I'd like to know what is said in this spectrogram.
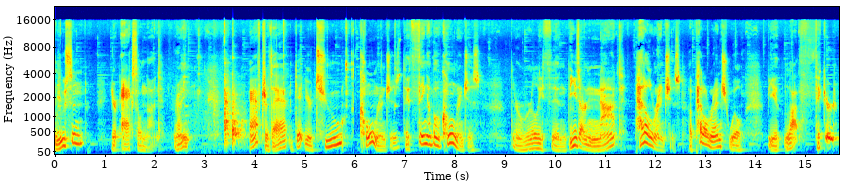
loosen your axle nut, right? After that, get your two cone wrenches. The thing about cone wrenches, they're really thin. These are not pedal wrenches. A pedal wrench will be a lot thicker,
